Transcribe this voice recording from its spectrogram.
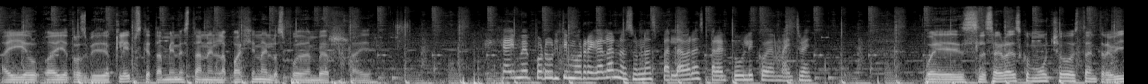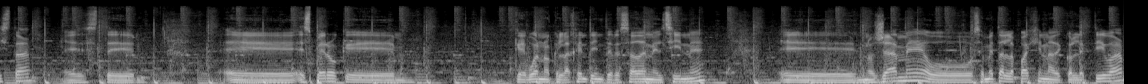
Hay, hay otros videoclips que también están en la página y los pueden ver ahí. Jaime, por último, regálanos unas palabras para el público de My Train. Pues les agradezco mucho esta entrevista. Este, eh, espero que, que bueno que la gente interesada en el cine eh, nos llame o se meta a la página de colectiva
